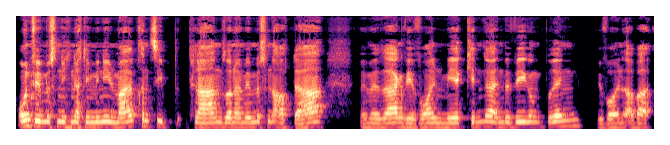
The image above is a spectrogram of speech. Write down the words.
Und wir müssen nicht nach dem Minimalprinzip planen, sondern wir müssen auch da wenn wir sagen, wir wollen mehr Kinder in Bewegung bringen, wir wollen aber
